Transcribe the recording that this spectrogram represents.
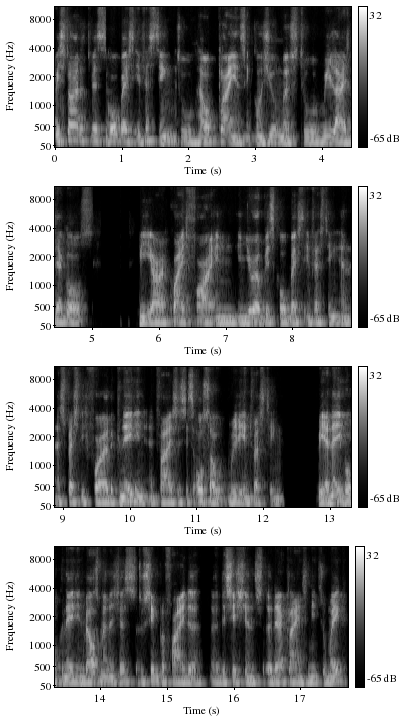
We started with goal based investing to help clients and consumers to realize their goals we are quite far in, in Europe with goal-based investing, and especially for the Canadian advisors, it's also really interesting. We enable Canadian wealth managers to simplify the uh, decisions uh, their clients need to make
